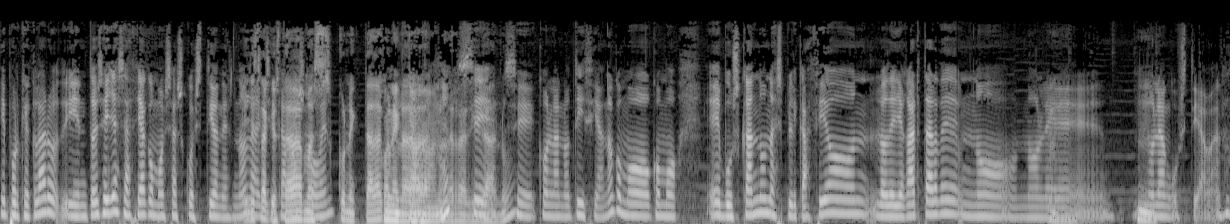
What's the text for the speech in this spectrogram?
eh, porque claro, y entonces ella se hacía como esas cuestiones, ¿no? Ella es la la que chica estaba más, más joven. conectada, Conectada, con, la, ¿no? con la realidad, sí, ¿no? Sí, con la noticia, ¿no? Como, como eh, buscando una explicación, lo de llegar tarde no, no le, no Mm. le angustiaba, ¿no?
